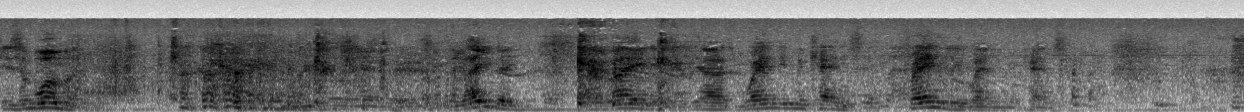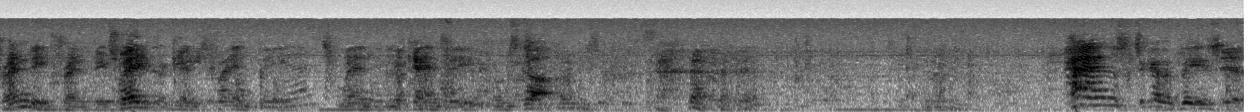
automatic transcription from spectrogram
She's a woman. a Lady. A lady, yeah, Wendy Mackenzie. Friendly Wendy Mackenzie. Friendly, friendly. Friendly, friendly Wendy Mackenzie from Scotland. Hands together, please. I didn't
